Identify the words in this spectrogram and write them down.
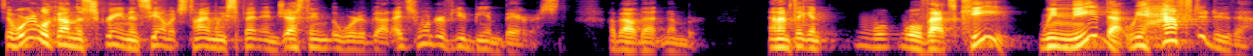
So we're going to look on the screen and see how much time we spent ingesting the Word of God. I just wonder if you'd be embarrassed about that number. And I'm thinking, well, that's key. We need that. We have to do that.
